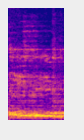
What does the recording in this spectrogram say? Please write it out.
Música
